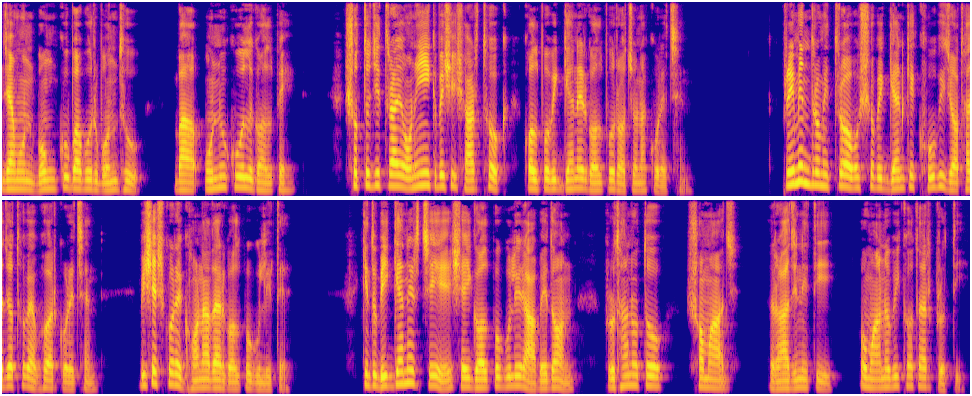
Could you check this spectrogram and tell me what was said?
যেমন বঙ্কুবাবুর বন্ধু বা অনুকূল গল্পে। সত্যজিৎ রায় অনেক বেশি সার্থক কল্পবিজ্ঞানের গল্প রচনা করেছেন। প্রেমেন্দ্র মিত্র অবশ্য বিজ্ঞানকে খুবই যথাযথ ব্যবহার করেছেন, বিশেষ করে ঘনাদার গল্পগুলিতে। কিন্তু বিজ্ঞানের চেয়ে সেই গল্পগুলির আবেদন প্রধানত সমাজ, রাজনীতি ও মানবিকতার প্রতি।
